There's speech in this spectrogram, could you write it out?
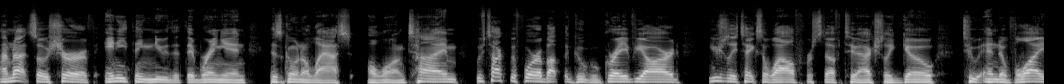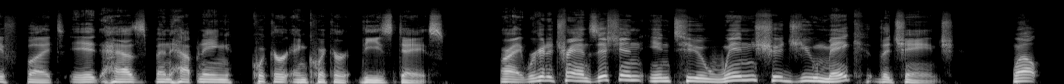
I'm not so sure if anything new that they bring in is going to last a long time. We've talked before about the Google Graveyard. Usually takes a while for stuff to actually go to end of life, but it has been happening quicker and quicker these days. All right, we're going to transition into when should you make the change? Well,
